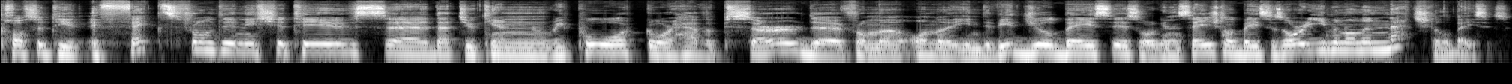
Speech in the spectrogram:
positive effects from the initiatives uh, that you can report or have observed uh, from a, on an individual basis, organizational basis, or even on a national basis?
